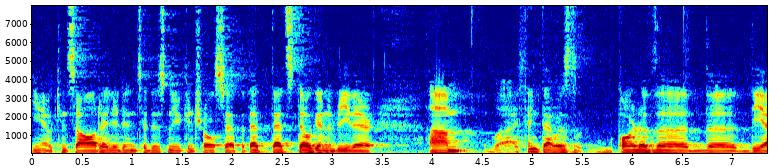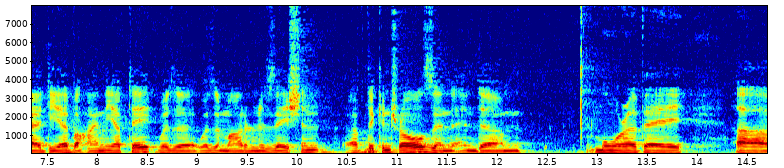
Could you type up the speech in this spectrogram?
you know, consolidated into this new control set? But that that's still going to be there. Um, I think that was part of the, the, the idea behind the update was a was a modernization of the controls and and um, more of a uh,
